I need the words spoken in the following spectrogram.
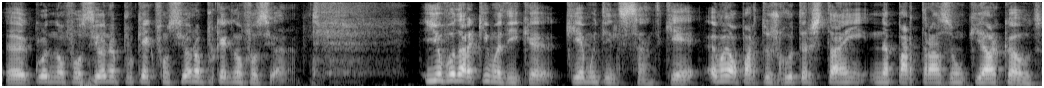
uh, quando não funciona, porque é que funciona, porque é que não funciona. E eu vou dar aqui uma dica que é muito interessante, que é a maior parte dos routers tem na parte de trás um QR Code.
